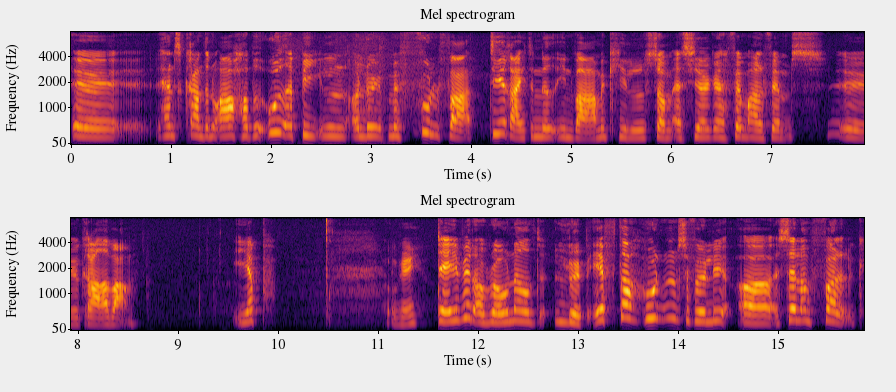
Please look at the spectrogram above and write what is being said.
øh, hans Grand Danois hoppede ud af bilen og løb med fuld fart direkte ned i en varmekilde, som er cirka 95 øh, grader varm. Yep. Okay. David og Ronald løb efter hunden selvfølgelig, og selvom folk,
